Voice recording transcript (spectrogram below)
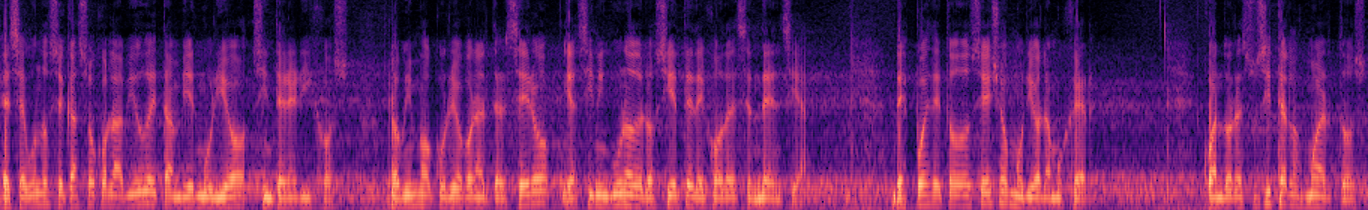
El segundo se casó con la viuda y también murió sin tener hijos. Lo mismo ocurrió con el tercero y así ninguno de los siete dejó descendencia. Después de todos ellos murió la mujer. Cuando resuciten los muertos,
